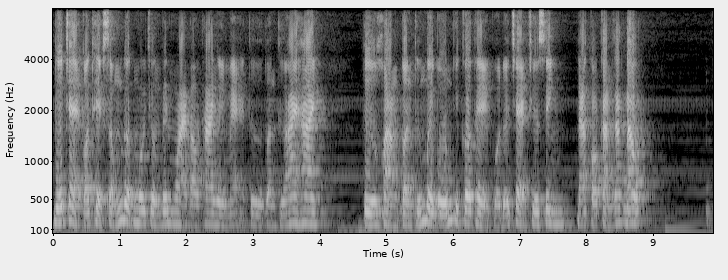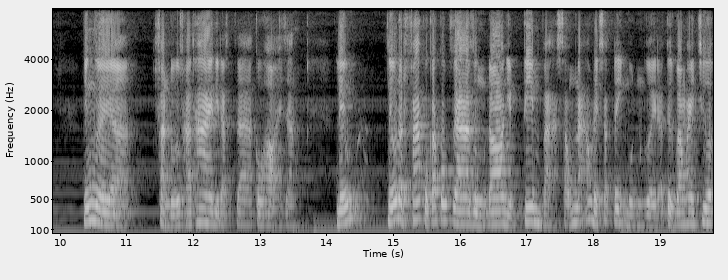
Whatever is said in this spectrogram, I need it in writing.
Đứa trẻ có thể sống được môi trường bên ngoài bào thai người mẹ từ tuần thứ 22. Từ khoảng tuần thứ 14 thì cơ thể của đứa trẻ chưa sinh đã có cảm giác đau. Những người à, phản đối phá thai thì đặt ra câu hỏi rằng, nếu nếu luật pháp của các quốc gia dùng đo nhịp tim và sóng não để xác định một người đã tử vong hay chưa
